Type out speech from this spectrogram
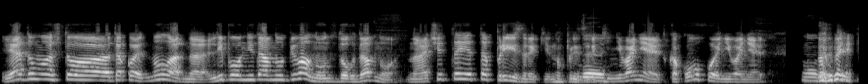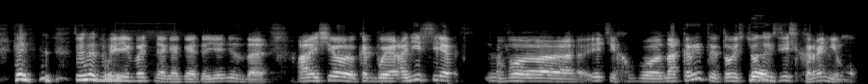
Я думаю, что такой, ну ладно, либо он недавно убивал, но он сдох давно. Значит, это призраки. Ну, призраки да. не воняют. Какого хуя не воняют? Ну, да. ебатня какая-то, я не знаю. А еще, как бы, они все в этих в, накрыты, то есть да. он их здесь хранил,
